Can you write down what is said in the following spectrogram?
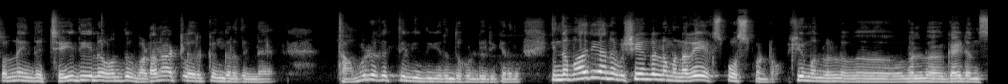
சொன்ன இந்த செய்தியில வந்து வடநாட்டில் இருக்குங்கிறது இல்லை தமிழகத்தில் இது இருந்து கொண்டிருக்கிறது. இந்த மாதிரியான விஷயங்கள் நம்ம நிறைய எக்ஸ்போஸ் பண்றோம். Human well well guidance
